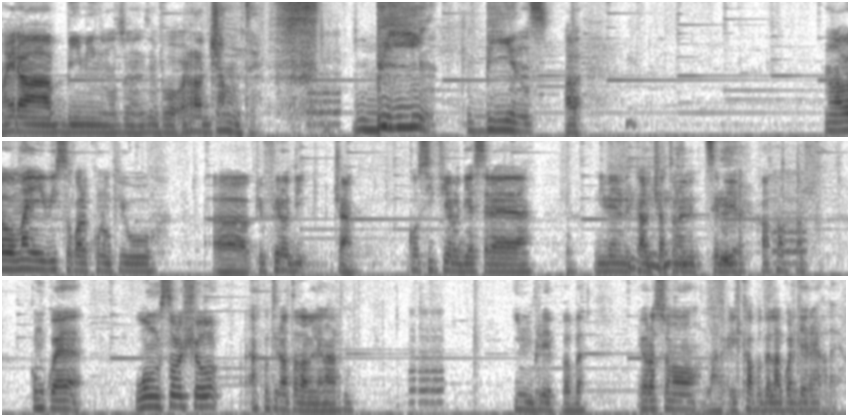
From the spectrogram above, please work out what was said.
Ma era beaming, non so, tipo raggiante. Beam. Beans. Vabbè. Non avevo mai visto qualcuno più. eh, più fiero di. cioè, così fiero di essere. di venire calciato nel sedere. Comunque, long story short, ha continuato ad allenarmi. In breve, vabbè. E ora sono la- il capo della Guardia Reale.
